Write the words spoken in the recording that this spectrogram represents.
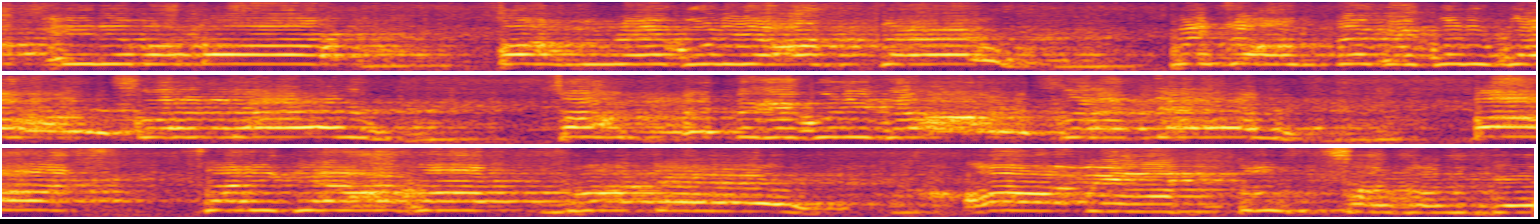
পাখির মতো সামনে গুলি আসছে। থেকে গুলি গ্রহণ সামনে থেকে গুলি গ্রহণ পাঁচ মাঠে আমি দুঃশাসনকে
